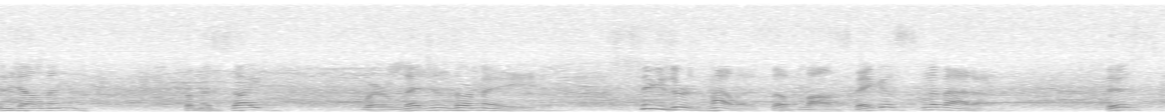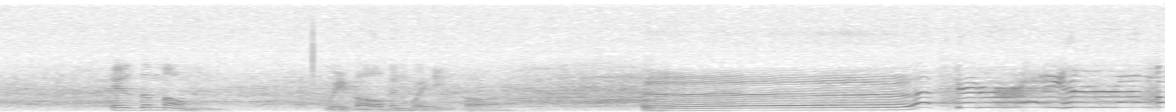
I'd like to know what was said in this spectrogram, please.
and gentlemen, from the site where legends are made, Caesar's Palace of Las Vegas, Nevada. This is the moment we've all been waiting for. Uh, let's get ready to rumble!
